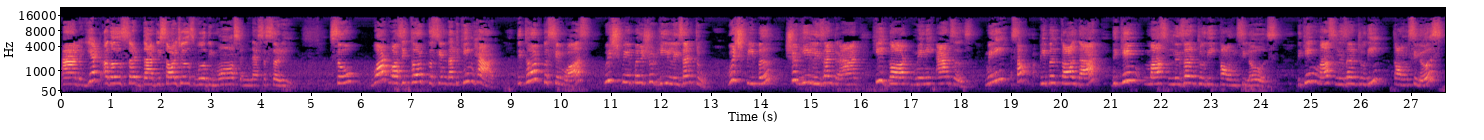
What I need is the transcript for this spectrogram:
and yet others said that the soldiers were the most necessary. So, what was the third question that the king had? The third question was, which people should he listen to? Which people should he listen to? And he got many answers. Many, some people thought that the king must listen to the counselors. The king must listen to the counselors,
